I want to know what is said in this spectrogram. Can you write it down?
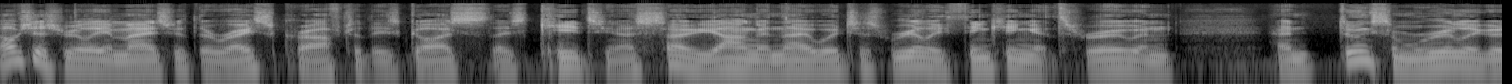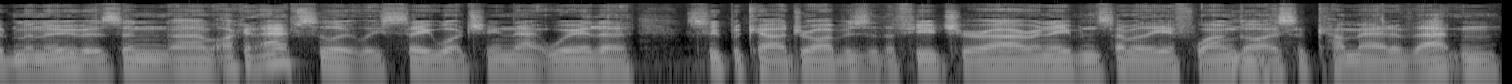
I was just really amazed with the racecraft of these guys, those kids, you know, so young, and they were just really thinking it through and and doing some really good manoeuvres. And um, I can absolutely see watching that where the supercar drivers of the future are, and even some of the F1 mm. guys have come out of that. And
